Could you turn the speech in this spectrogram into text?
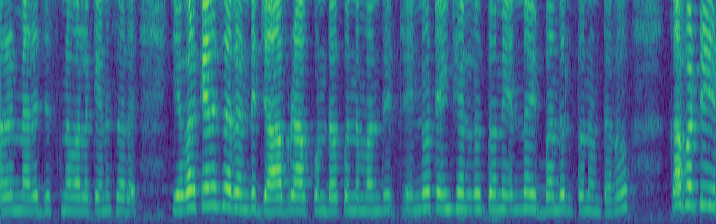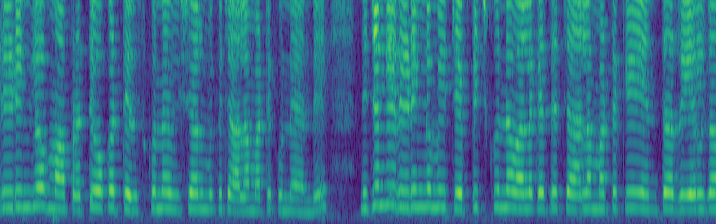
అరేంజ్ మ్యారేజ్ చేసుకున్న వాళ్ళకైనా సరే ఎవరికైనా సరే అండి జాబ్ రాకుండా కొంతమంది ఎన్నో టెన్షన్లతో ఎన్నో ఇబ్బందులతో ఉంటారు. కాబట్టి ఈ రీడింగ్లో మా ప్రతి ఒక్కటి తెలుసుకున్న విషయాలు మీకు చాలా మట్టుకు ఉన్నాయండి. నిజంగా ఈ రీడింగ్లో మీరు చెప్పించుకున్న వాళ్ళకైతే చాలా మట్టుకి ఎంత రియల్గా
